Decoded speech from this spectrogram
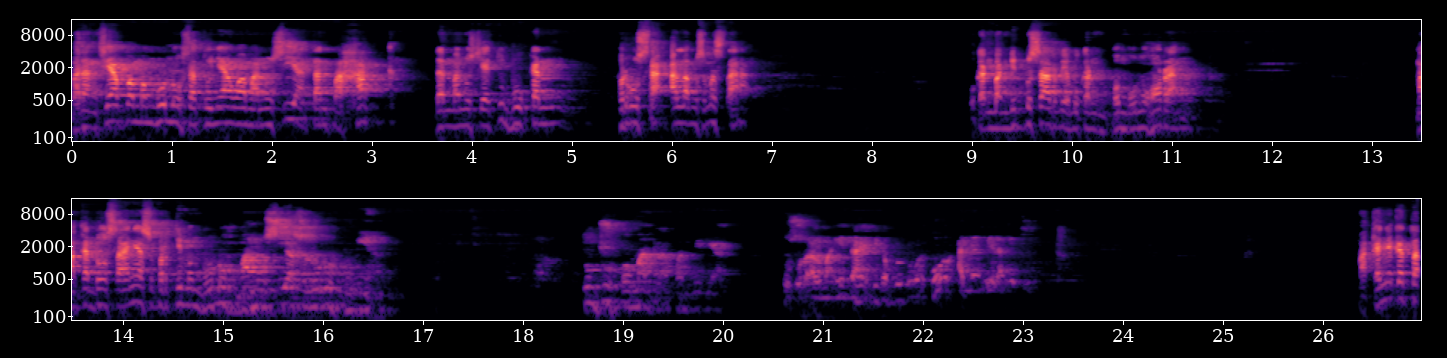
Barang siapa membunuh satu nyawa manusia tanpa hak dan manusia itu bukan perusak alam semesta. Bukan bandit besar, dia bukan pembunuh orang. Maka dosanya seperti membunuh manusia seluruh dunia. 7,8 miliar. Surah Al-Ma'idah ayat 32. Quran yang bilang itu. Makanya kata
